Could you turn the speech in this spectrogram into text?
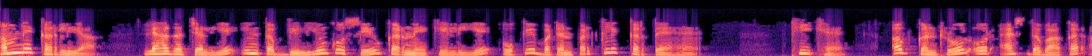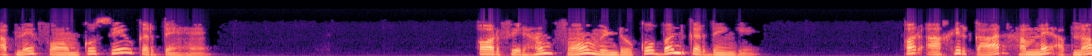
हमने कर लिया। लिहाजा चलिए इन तब्दीलियों को सेव करने के लिए ओके बटन पर क्लिक करते हैं। ठीक है, अब कंट्रोल और एस दबाकर अपने फॉर्म को सेव करते हैं। और फिर हम फॉर्म विंडो को बंद कर देंगे। और आखिरकार हमने अपना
